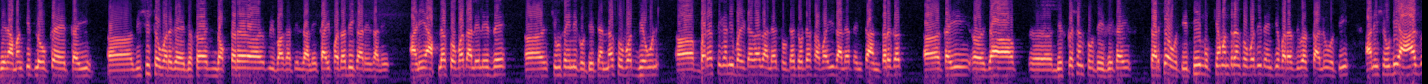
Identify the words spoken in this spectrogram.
जे नामांकित लोक आहेत काही विशिष्ट वर्ग आहेत. जसं डॉक्टर विभागातील झाले काही पदाधिकारी झाले आणि आपल्यासोबत आलेले जे शिवसैनिक होते त्यांना सोबत घेऊन बऱ्याच ठिकाणी बैठका झाल्या छोट्या छोट्या सभाही झाल्या. त्यांच्या अंतर्गत काही ज्या डिस्कशन्स होते जे काही चर्चा होती. ती मुख्यमंत्र्यांसोबतही त्यांची बऱ्याच दिवस चालू होती. आणि शेवटी आज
